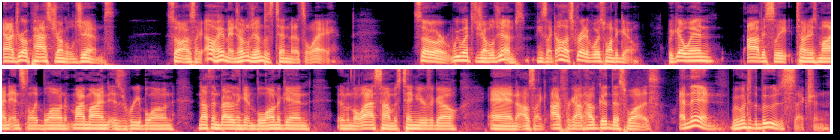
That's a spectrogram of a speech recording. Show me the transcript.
and I drove past Jungle Jim's. So I was like, "Oh, hey man, Jungle Jim's is ten minutes away." So we went to Jungle Jim's. He's like, "Oh, that's great. I've always wanted to go." We go in. Obviously, Tony's mind instantly blown. My mind is reblown. Nothing better than getting blown again. And when the last time was ten years ago, And I was like, I forgot how good this was. And then we went to the booze section.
